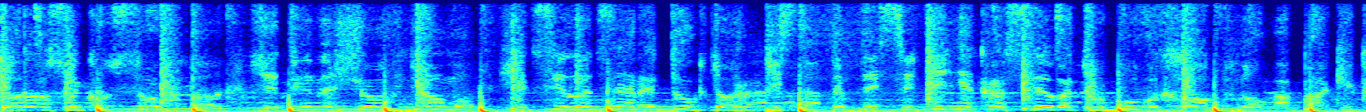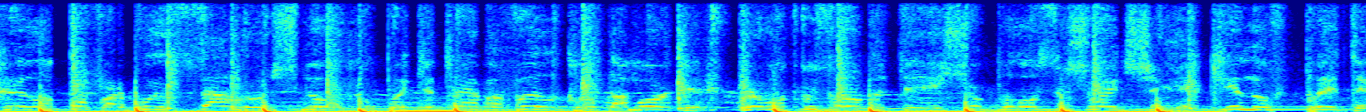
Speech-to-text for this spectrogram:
дорослий конструктор. Єдине, що в ньому є ціле це редуктор. Дістати в сидіння красиве, трубу вихлопну. А баки крила пофарбую сам ручну Купити треба вилку на морди, проводку зробити щоб було все швидше, я кинув пити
